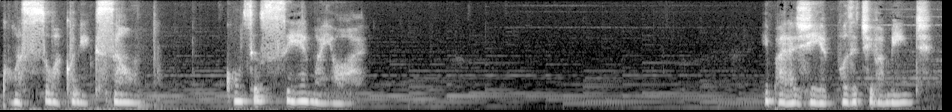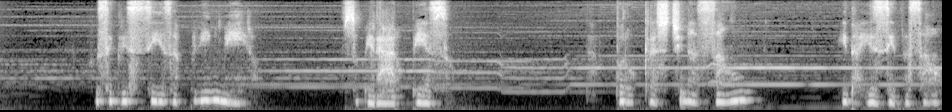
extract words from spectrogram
com a sua conexão com seu ser maior. E para agir positivamente, você precisa primeiro superar o peso da procrastinação e da hesitação.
